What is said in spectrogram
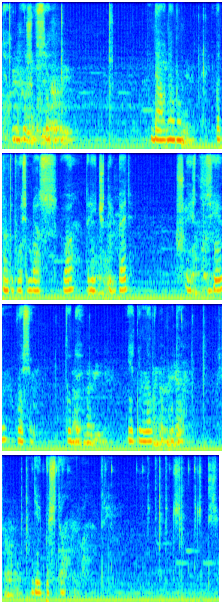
Так, лучше всех. Да, вот так. И потом тут восемь раз, два, три, четыре, пять, шесть, семь, восемь. Туда. Нет, немного попутал. Девять посчитал. Три, четыре.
